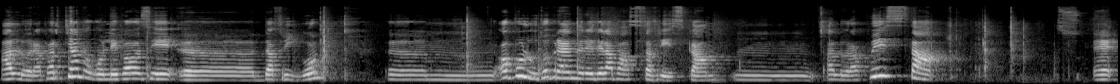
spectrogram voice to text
Allora, partiamo con le cose eh, da frigo. Um, ho voluto prendere della pasta fresca. Um, allora, questa è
